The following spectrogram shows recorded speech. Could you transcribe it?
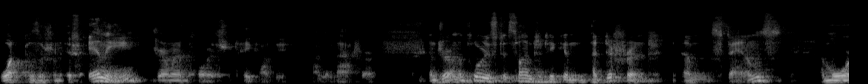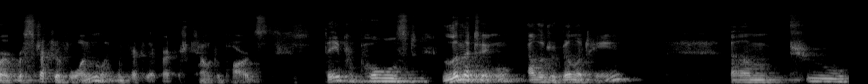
what position, if any, German employers should take on the, on the matter. And German employers decided to take in a different um, stance, a more restrictive one when compared to their British counterparts. They proposed limiting eligibility um, to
